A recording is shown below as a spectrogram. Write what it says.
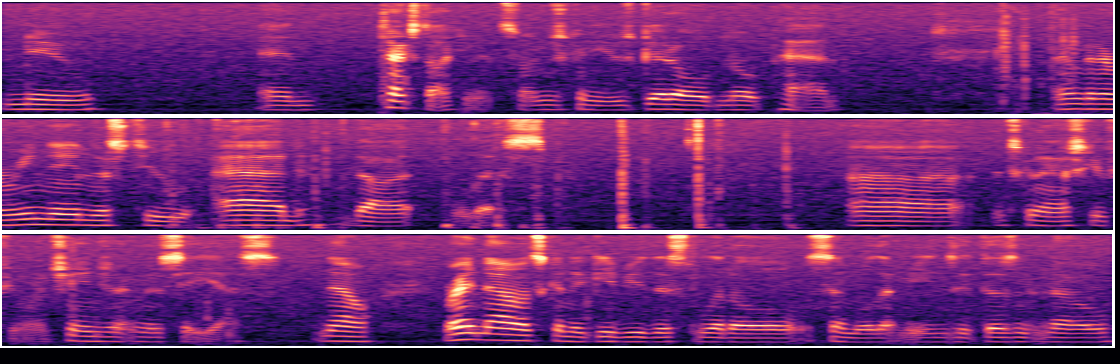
new and text document. So I'm just going to use good old notepad. I'm going to rename this to add.lisp uh, it's going to ask you if you want to change it. I'm going to say yes. Now right now it's going to give you this little symbol that means it doesn't know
